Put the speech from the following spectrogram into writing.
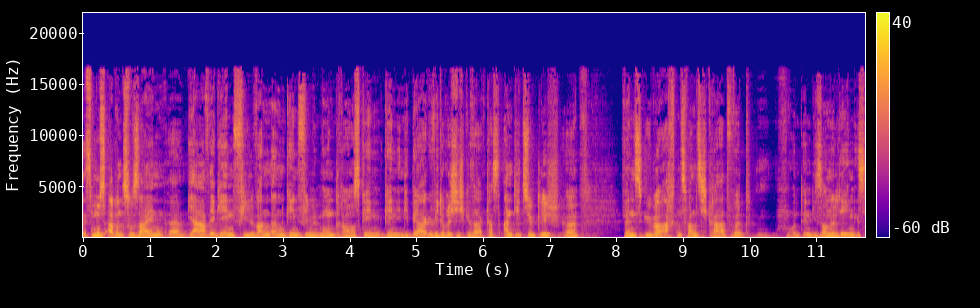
es muss ab und zu sein. Äh, ja, wir gehen viel wandern, gehen viel mit dem Hund raus, gehen, gehen in die Berge, wie du richtig gesagt hast, antizyklisch. Äh, Wenn es über 28 Grad wird, und in die Sonne legen ist,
